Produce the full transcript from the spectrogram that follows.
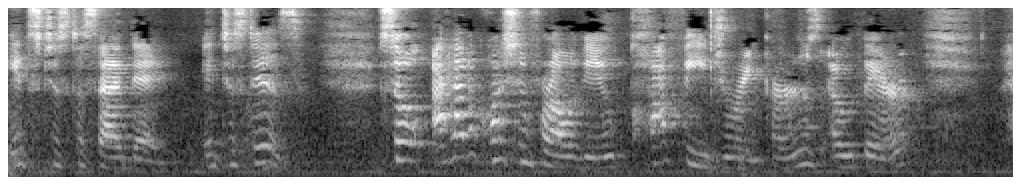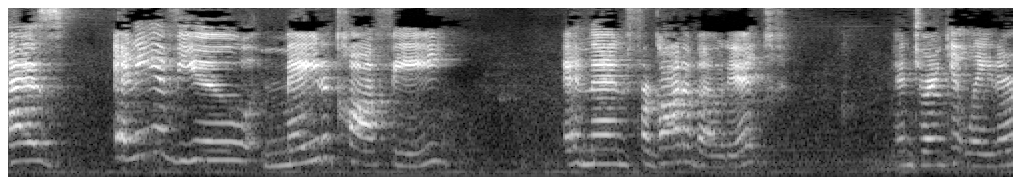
it's just a sad day. It just is. So I have a question for all of you, coffee drinkers out there. Has any of you made a coffee and then forgot about it and drank it later?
